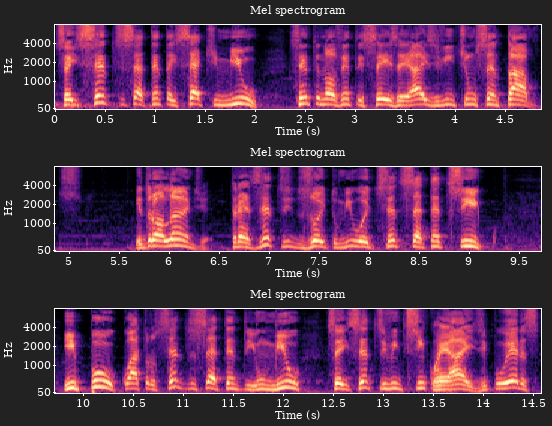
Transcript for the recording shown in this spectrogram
677 mil 196 reais e 21 centavos. Hidrolândia, 318.875. Ipu, 471.625 reais. Ipueiras,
